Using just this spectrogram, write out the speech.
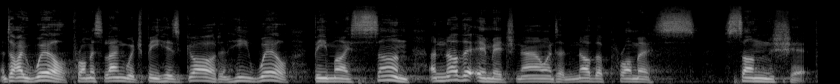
and I will, promised language, be his God, and he will be my son. Another image now and another promise sonship,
